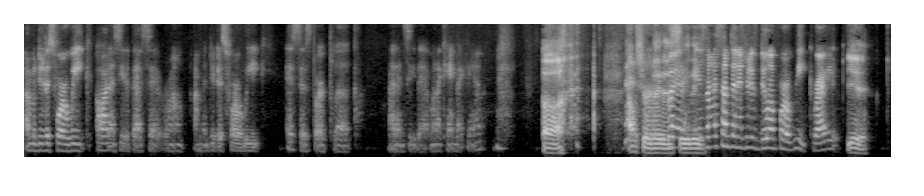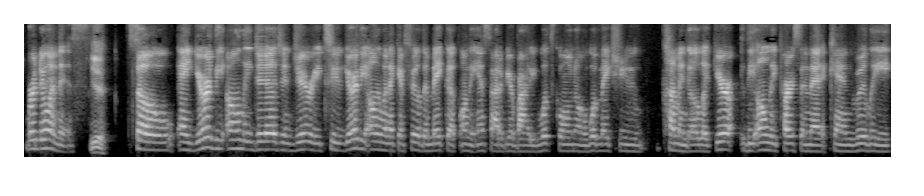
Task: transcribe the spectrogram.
I'm gonna do this for a week. Oh, I didn't see that that said wrong. I'm gonna do this for a week. It says bird plug. I didn't see that when I came back in. Uh I'm sure they didn't But see it's it. not something that you're just doing for a week, right? Yeah, We're doing this. yeah. So, and you're the only judge and jury to, you're the only one that can feel the makeup on the inside of your body. What's going on? What makes you come and go? Like you're the only person that can really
